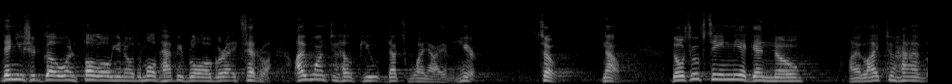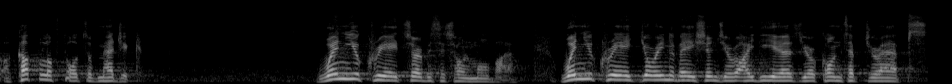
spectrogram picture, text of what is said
then you should go and follow, you know, the Mob Happy blog, or etc. I want to help you. That's why I am here. So, now, those who've seen me again know I like to have a couple of thoughts of magic. when you create services on mobile, when you create your innovations, your ideas, your concept, your apps,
